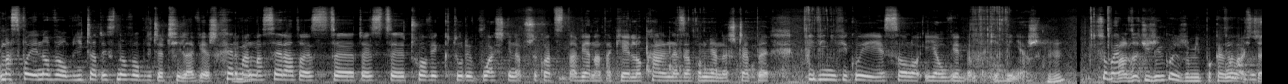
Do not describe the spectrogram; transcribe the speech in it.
ma swoje nowe oblicze, to jest nowe oblicze Chile, wiesz. Herman Masera to jest, e, to jest e, człowiek, który właśnie na przykład stawia na takie lokalne, zapomniane szczepy i winifikuje je solo i ja uwielbiam takich winiarzy. Super. Bardzo Ci dziękuję, że mi pokazałaś No, ci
